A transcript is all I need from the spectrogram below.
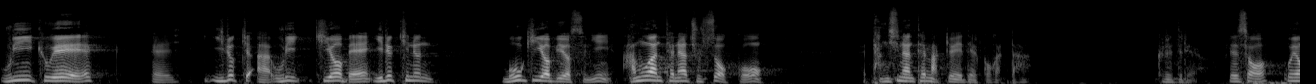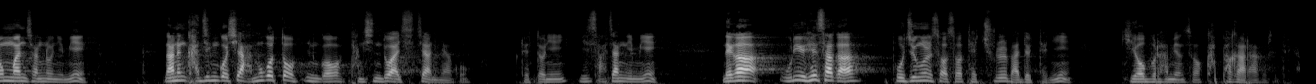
우리 교회에 이렇게 아, 우리 기업에 일으키는 모기업이었으니 아무한테나 줄 수 없고 당신한테 맡겨야 될 것 같다. 그러더래요. 그래서 고영만 장로님이 나는 가진 것이 아무것도 없는 거 당신도 아시지 않냐고. 그랬더니 이 사장님이 내가 우리 회사가 보증을 서서 대출을 받을 테니 기업을 하면서 갚아가라 그러더래요.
